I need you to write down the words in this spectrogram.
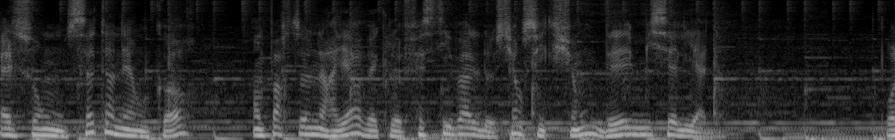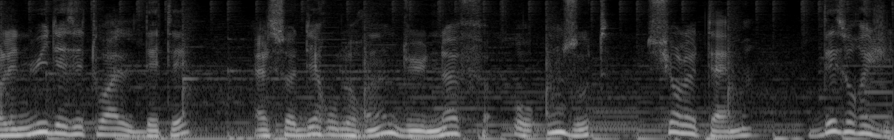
Elles seront cette année encore en partenariat avec le Festival de science-fiction des Mycéliades. Pour les Nuits des étoiles d'été, elles se dérouleront du 9 au 11 août sur le thème des origines.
